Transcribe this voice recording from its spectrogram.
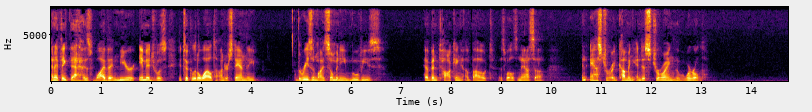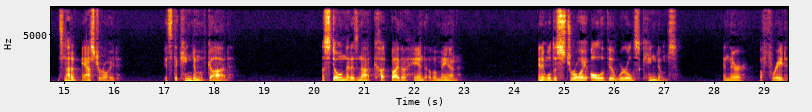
And I think that is why the mirror image was, it took a little while to understand the the reason why so many movies have been talking about, as well as NASA, an asteroid coming and destroying the world. It's not an asteroid, it's the kingdom of God. A stone that is not cut by the hand of a man. And it will destroy all of the world's kingdoms. And they're afraid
